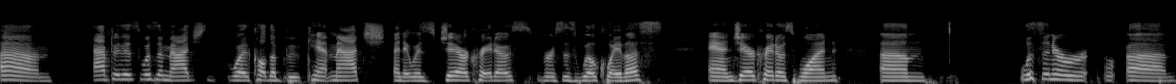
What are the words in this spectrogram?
Um, after this was a match was called a boot camp match, and it was Jr. Kratos versus Will Cuevas, and Jr. Kratos won. Um, listener, um,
